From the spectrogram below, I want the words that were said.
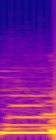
Bye.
